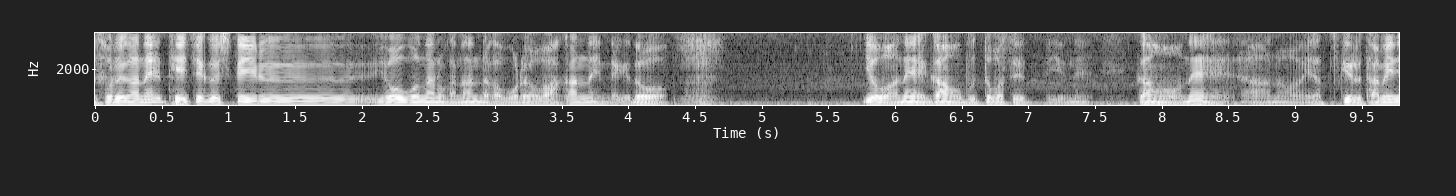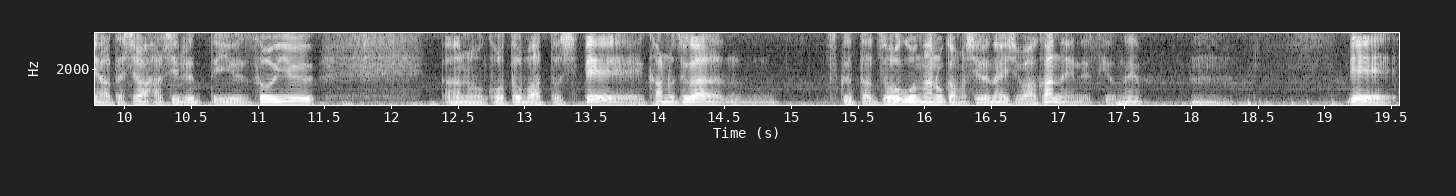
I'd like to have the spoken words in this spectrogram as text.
それがね、定着している用語なのかなんだか俺はわかんないんだけど、要はね、癌をぶっ飛ばせっていうね、がんをね、あの、やっつけるために私は走るっていう、そういう、あの、言葉として、彼女が作った造語なのかもしれないし、わかんないんですけどね。うん。で、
